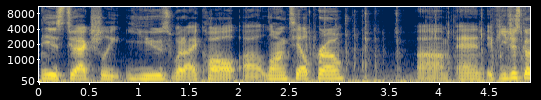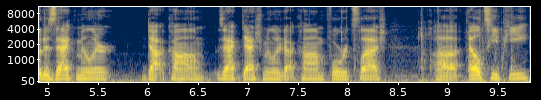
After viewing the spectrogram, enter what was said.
is to actually use what I call uh, Longtail Pro. Um, and if you just go to zachmiller.com, zach-miller.com forward slash uh, LTP,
